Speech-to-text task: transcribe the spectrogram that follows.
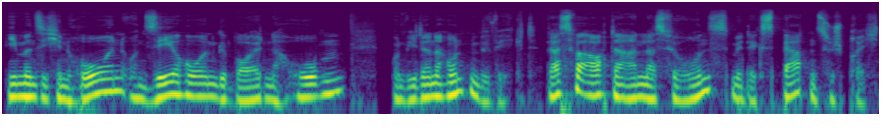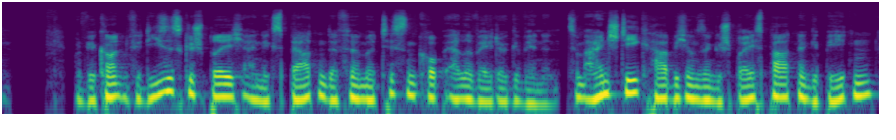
wie man sich in hohen und sehr hohen Gebäuden nach oben und wieder nach unten bewegt. Das war auch der Anlass für uns, mit Experten zu sprechen. Und wir konnten für dieses Gespräch einen Experten der Firma ThyssenKrupp Elevator gewinnen. Zum Einstieg habe ich unseren Gesprächspartner gebeten,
